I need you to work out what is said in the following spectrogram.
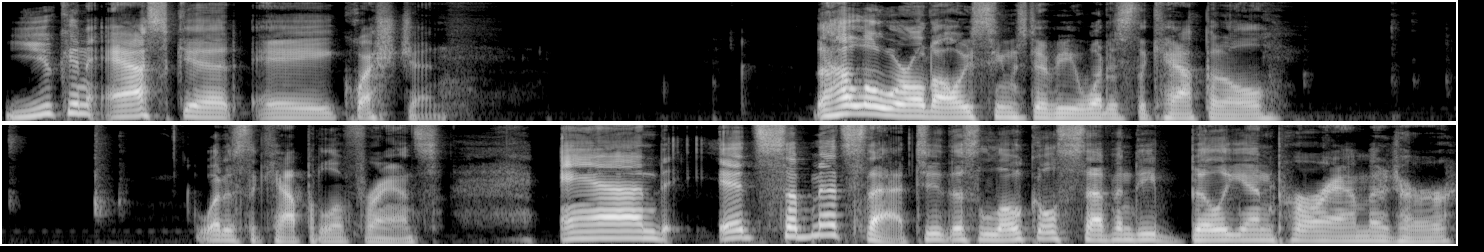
You can ask it a question. The hello world always seems to be what is the capital what is the capital of France? And it submits that to this local 70 billion parameter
